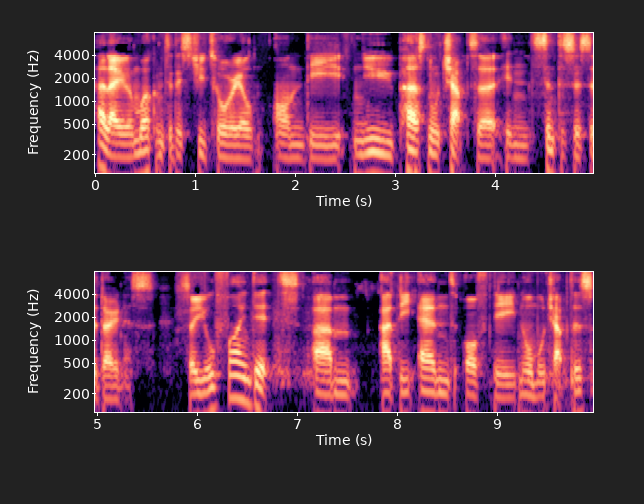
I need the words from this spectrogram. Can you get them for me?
Hello and welcome to this tutorial on the new personal chapter in Synthesis Adonis. So you'll find it um, at the end of the normal chapters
